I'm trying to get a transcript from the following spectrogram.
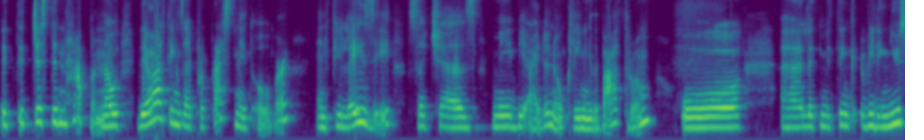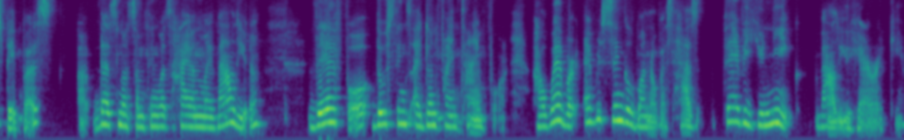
it, it just didn't happen. Now, there are things I procrastinate over and feel lazy, such as maybe, I don't know, cleaning the bathroom or uh, let me think, reading newspapers. Uh, that's not something that's high on my value. Therefore, those things I don't find time for. However, every single one of us has very unique value hierarchy.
